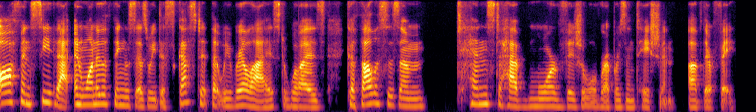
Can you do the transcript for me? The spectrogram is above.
often see that and one of the things as we discussed it that we realized was catholicism tends to have more visual representation of their faith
